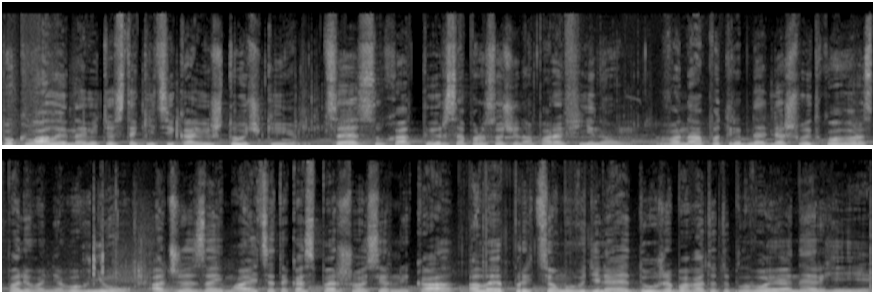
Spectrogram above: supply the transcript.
Поклали навіть ось такі цікаві штучки. Це суха тирса, просочена парафіном. Вона потрібна для швидкого розпалювання вогню, адже займається така з першого сірника, але при цьому виділяє дуже багато теплової енергії.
